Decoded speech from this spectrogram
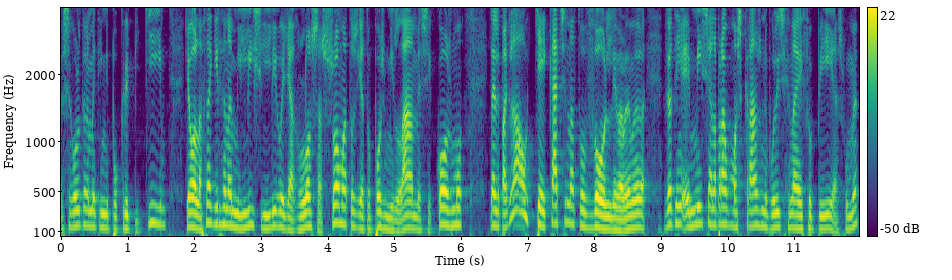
ασχολούταν με την υποκριτική και όλα αυτά και ήρθε να μιλήσει λίγο για γλώσσα σώματος, για το πώς μιλάμε σε κόσμο κτλ. Και λέω, OK, okay, κάτσε να το δω λίγο. Διότι εμείς ένα πράγμα που μας κράζουν πολύ συχνά οι ηθοποιοί, ας πούμε,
